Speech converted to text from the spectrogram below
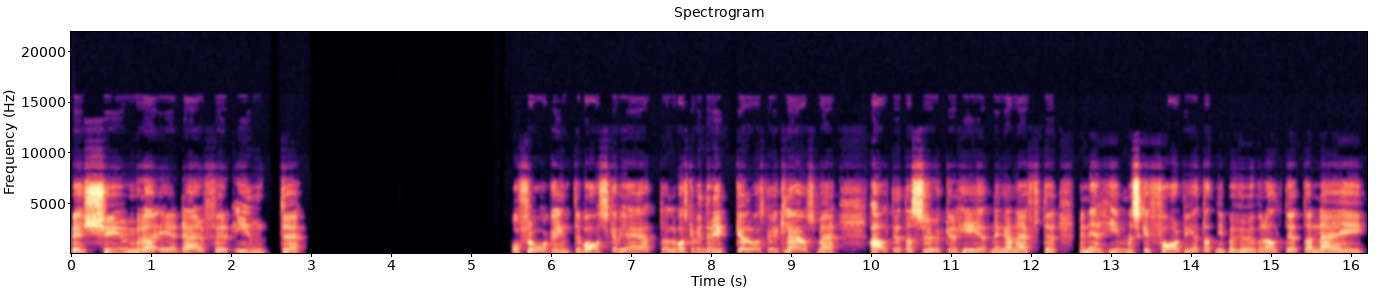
Bekymra er därför inte och fråga inte vad ska vi äta eller vad ska vi dricka eller vad ska vi klä oss med? Allt detta söker hedningarna efter. Men er himmelske far vet att ni behöver allt detta. Nej,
